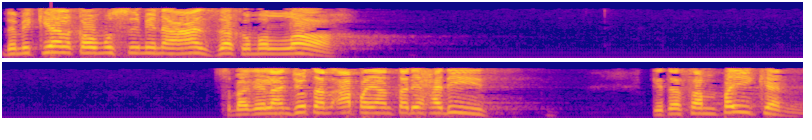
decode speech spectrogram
Demikian kaum muslimin a'azzakumullah. Sebagai lanjutan apa yang tadi hadis kita sampaikan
